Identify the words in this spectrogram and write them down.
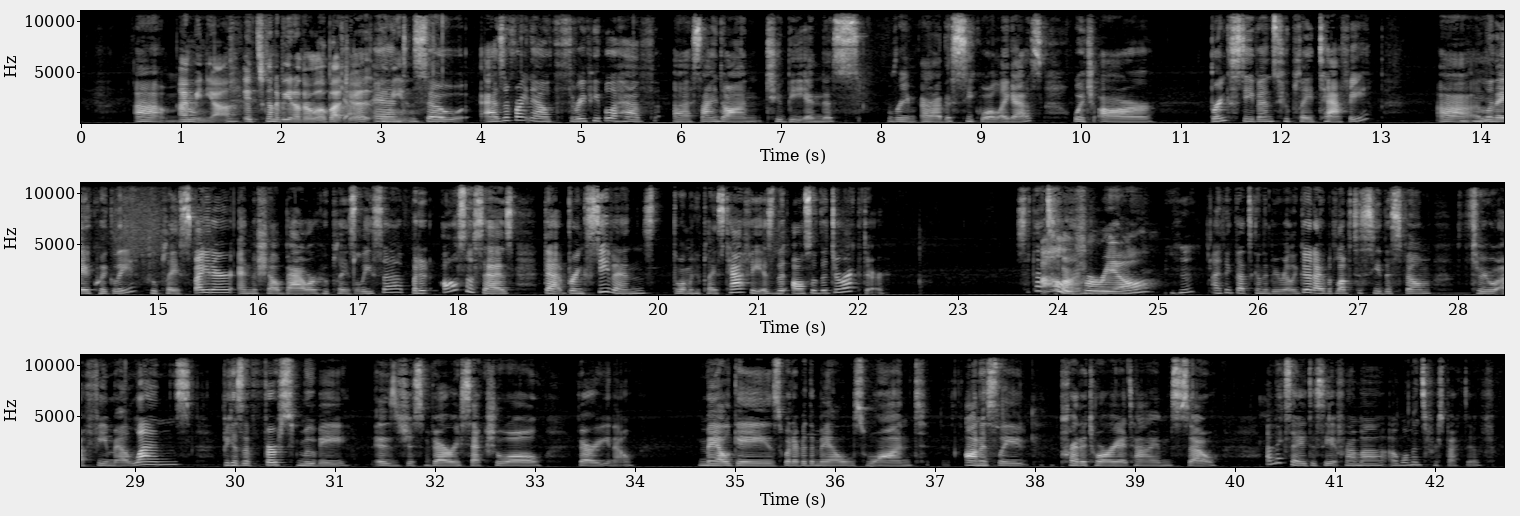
Um, I mean, yeah, it's going to be another low budget. I and mean, so as of right now, three people have uh, signed on to be in this re- uh, the sequel, I guess, which are Brinke Stevens, who played Taffy, uh, Linnea Quigley, who plays Spider, and Michelle Bauer, who plays Lisa. But it also says that Brinke Stevens, the woman who plays Taffy, is the, also the director. So that's oh, fun. for real? I think that's going to be really good. I would love to see this film through a female lens because the first movie is just very sexual, very, you know, male gaze, whatever the males want. Honestly, predatory at times. So I'm excited to see it from a, a woman's perspective.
